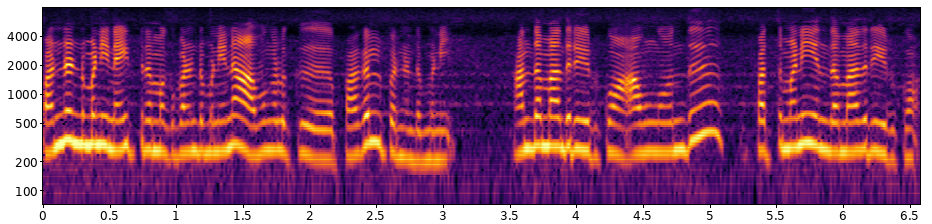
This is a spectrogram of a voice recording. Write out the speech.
பன்னெண்டு மணி நைட் நமக்கு பன்னெண்டு மணினா அவங்களுக்கு பகல் பன்னெண்டு மணி. அந்த மாதிரி இருக்கும். அவங்க வந்து பத்து மணி இந்த மாதிரி இருக்கும்.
